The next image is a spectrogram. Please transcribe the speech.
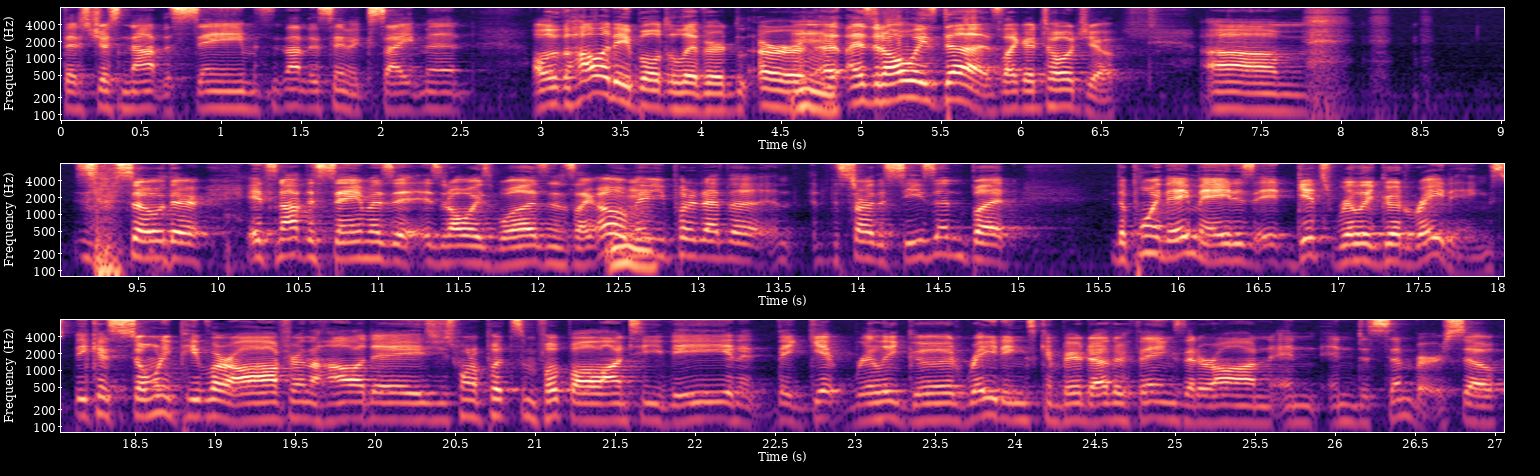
that it's just not the same. It's not the same excitement. Although the Holiday Bowl delivered, or uh, as it always does, like I told you. Um, so there, it's not the same as it as it always was, and it's like, oh, maybe you put it at the at the start of the season, but the point they made is it gets really good ratings because so many people are off during the holidays. You just want to put some football on TV, and it, they get really good ratings compared to other things that are on in in December. So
